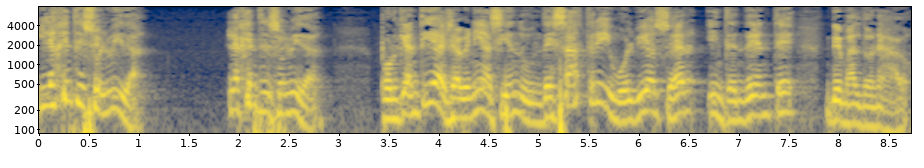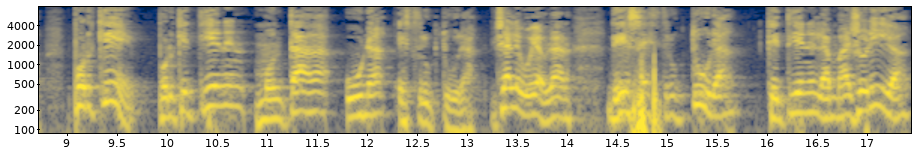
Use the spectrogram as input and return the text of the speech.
y la gente se olvida, la gente se olvida, porque Antía ya venía siendo un desastre y volvió a ser intendente de Maldonado. ¿Por qué? Porque tienen montada una estructura. Ya le voy a hablar de esa estructura que tiene la mayoría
